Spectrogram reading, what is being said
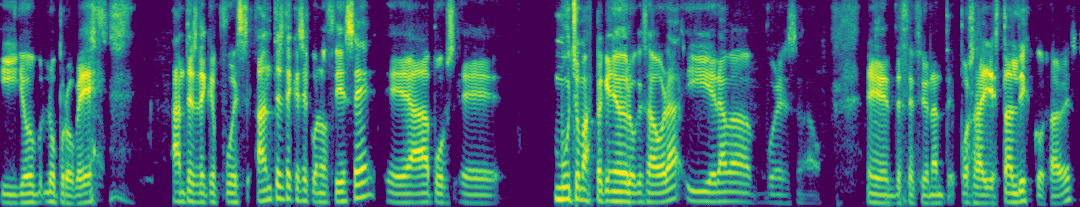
y yo lo probé antes de que fuese, antes de que se conociese, era pues eh, mucho más pequeño de lo que es ahora y era pues eh, decepcionante. Pues ahí está el disco, ¿sabes?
